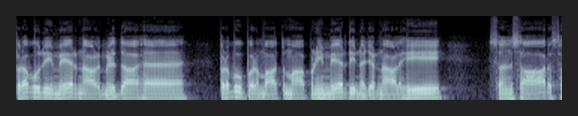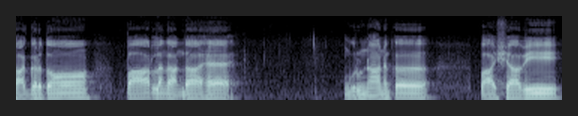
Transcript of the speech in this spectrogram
ਪ੍ਰਭੂ ਦੀ ਮਿਹਰ ਨਾਲ ਮਿਲਦਾ ਹੈ। ਪ੍ਰਭੂ ਪਰਮਾਤਮਾ ਆਪਣੀ ਮਿਹਰ ਦੀ ਨਜ਼ਰ ਨਾਲ ਹੀ ਸੰਸਾਰ ਸਾਗਰ ਤੋਂ ਪਾਰ ਲੰਘਾਉਂਦਾ ਹੈ। ਗੁਰੂ ਨਾਨਕ ਪਾਤਸ਼ਾਹ ਵੀ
